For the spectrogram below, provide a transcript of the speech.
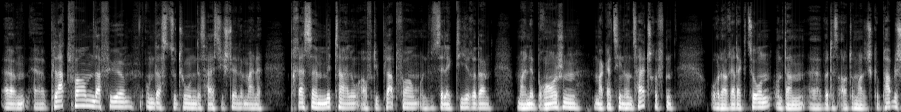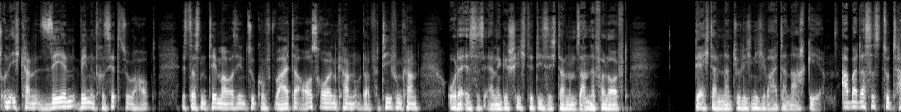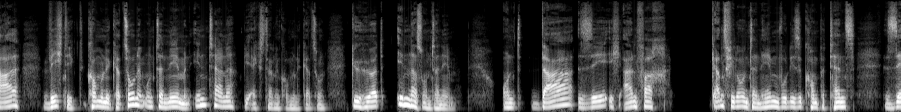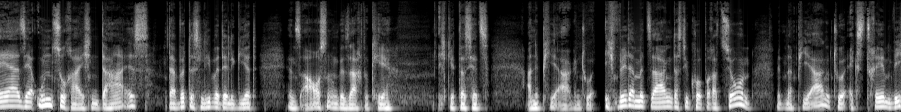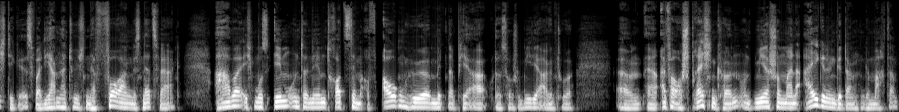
ähm, äh, Plattformen dafür, um das zu tun. Das heißt, ich stelle meine Pressemitteilung auf die Plattform und selektiere dann meine Branchen, Magazine und Zeitschriften oder Redaktion und dann äh, wird es automatisch gepublished und ich kann sehen, wen interessiert es überhaupt. Ist das ein Thema, was ich in Zukunft weiter ausrollen kann oder vertiefen kann oder ist es eher eine Geschichte, die sich dann im Sande verläuft, der ich dann natürlich nicht weiter nachgehe. Aber das ist total wichtig. Kommunikation im Unternehmen, interne wie externe Kommunikation, gehört in das Unternehmen. Und da sehe ich einfach ganz viele Unternehmen, wo diese Kompetenz sehr, sehr unzureichend da ist. Da wird es lieber delegiert ins Außen und gesagt, okay, ich gebe das jetzt an eine PR-Agentur. Ich will damit sagen, dass die Kooperation mit einer PR-Agentur extrem wichtig ist, weil die haben natürlich ein hervorragendes Netzwerk, aber ich muss im Unternehmen trotzdem auf Augenhöhe mit einer PR- oder Social-Media-Agentur ähm, äh, einfach auch sprechen können und mir schon meine eigenen Gedanken gemacht haben.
